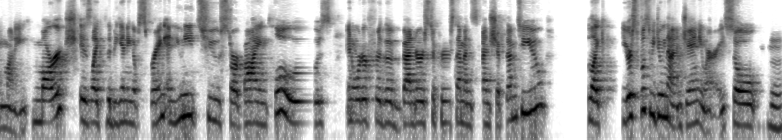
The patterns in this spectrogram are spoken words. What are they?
money. March is like the beginning of spring, and you need to start buying clothes in order for the vendors to produce them and, and ship them to you. Like, you're supposed to be doing that in January. So, Mhm.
